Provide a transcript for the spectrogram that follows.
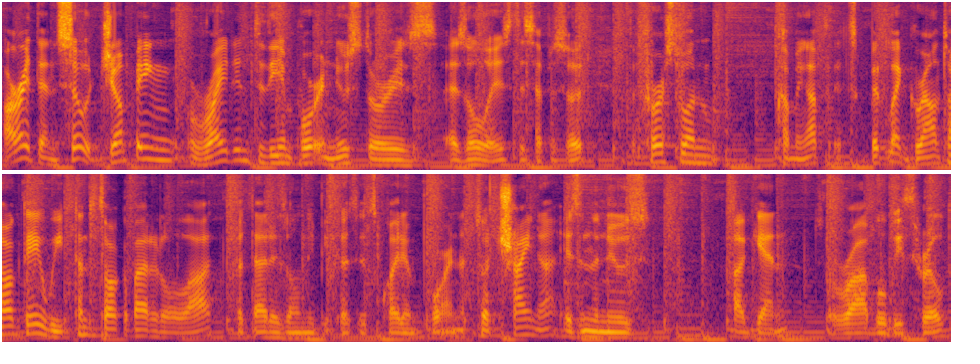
All right, then. So, jumping right into the important news stories, as always, this episode. The first one coming up, it's a bit like Groundhog Day. We tend to talk about it a lot, but that is only because it's quite important. So, China is in the news again. So, Rob will be thrilled.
